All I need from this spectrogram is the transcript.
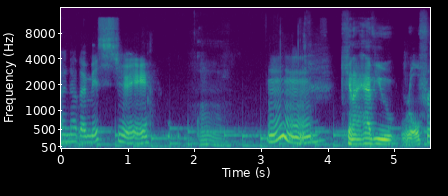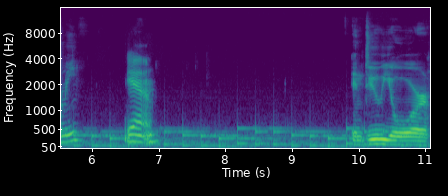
another mystery. Mm. Mm. Can I have you roll for me Yeah. and do your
